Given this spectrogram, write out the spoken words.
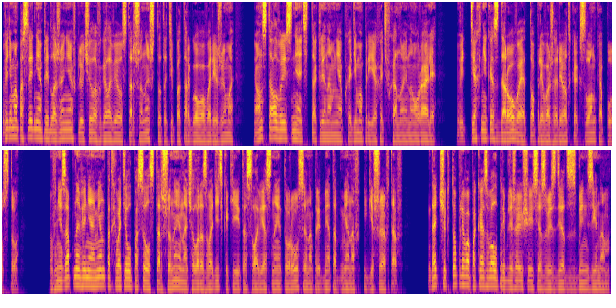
Видимо, последнее предложение включило в голове у старшины что-то типа торгового режима, и он стал выяснять, так ли нам необходимо приехать в Ханой на Урале. Ведь техника здоровая, топливо жрет, как слон капусту. Внезапно Вениамин подхватил посыл старшины и начал разводить какие-то словесные турусы на предмет обменов и гешефтов. Датчик топлива показывал приближающийся звездец с бензином.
